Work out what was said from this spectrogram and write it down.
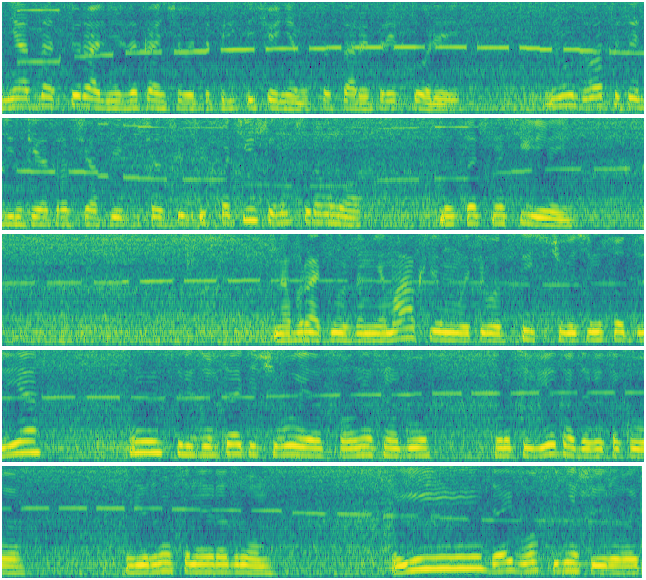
ни одна спираль не заканчивается пересечением со старой траекторией. Ну, 21 км в час ветер. Сейчас чуть-чуть потише, но все равно достаточно сильный. Набрать нужно мне максимум, эти вот 1802. Ну, в результате чего я вполне смогу против ветра даже такого вернуться на аэродром. И дай бог финишировать.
